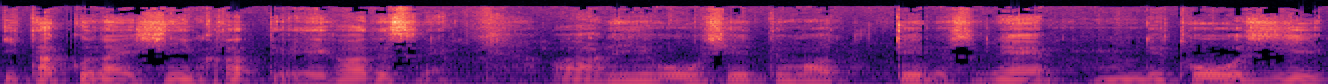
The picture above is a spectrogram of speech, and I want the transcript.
痛くない死に方っていう映画ですね。あれを教えてもらってですね、で、当時、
